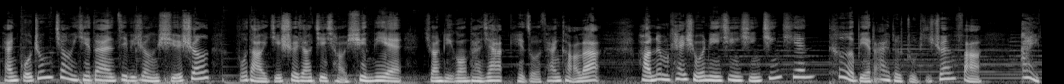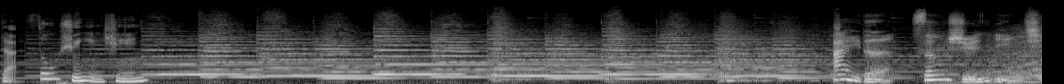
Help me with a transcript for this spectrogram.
谈国中教育阶段自闭症学生辅导以及社交技巧训练，希望提供大家可以做参考了。好，那么开始为您进行今天特别的爱的主题专访，爱的搜寻引擎。爱的搜寻引擎。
